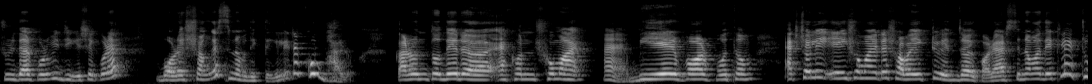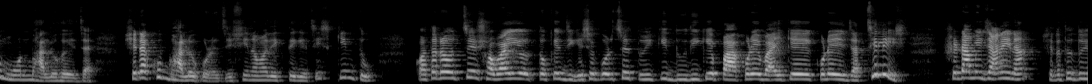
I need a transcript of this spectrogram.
চুড়িদার পরবি জিজ্ঞেসে করে বরের সঙ্গে সিনেমা দেখতে গেলি। এটা খুব ভালো। কারণ তোদের এখন সময় হ্যাঁ বিয়ের পর প্রথম। অ্যাকচুয়ালি এই সময়টা সবাই একটু এনজয় করে। আর সিনেমা দেখলে একটু মন ভালো হয়ে যায়। সেটা খুব ভালো করেছিস সিনেমা দেখতে গেছিস। কিন্তু কথাটা হচ্ছে সবাই তোকে জিজ্ঞাসা করছে, তুই কি দুদিকে পা করে বাইকে করে যাচ্ছিলিস? সেটা আমি জানি না। সেটা তো তুই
